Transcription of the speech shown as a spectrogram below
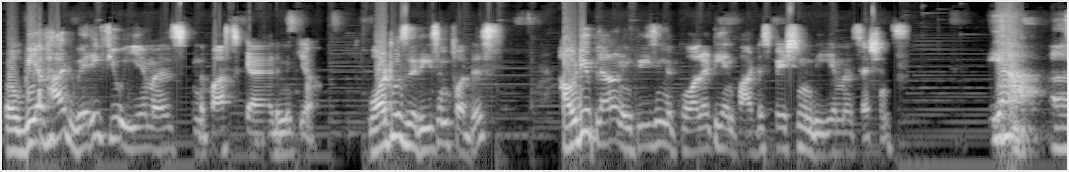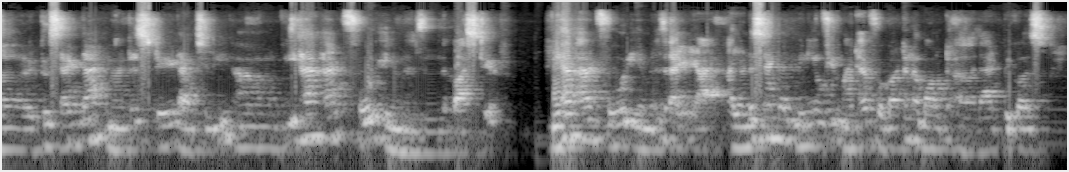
Well, we have had very few EMLs in the past academic year. What was the reason for this? How do you plan on increasing the quality and participation in the EML sessions? Yeah, uh, to set that matter straight, actually, uh, we have had four EMLs in the past year. We have had four EMLs. I, I, understand that many of you might have forgotten about uh, that because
